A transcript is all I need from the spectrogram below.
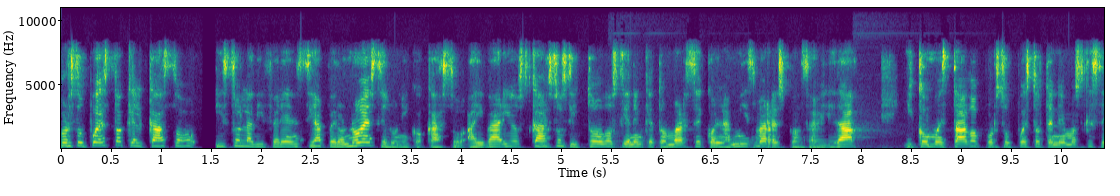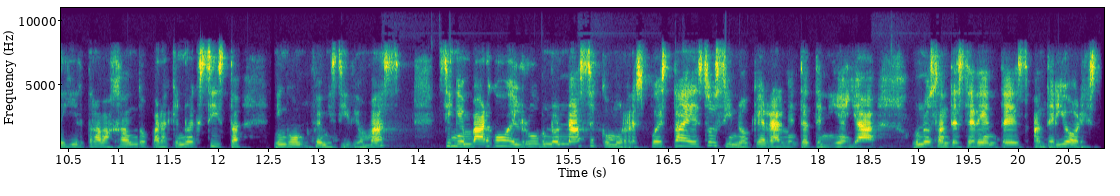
Por supuesto que el caso hizo la diferencia, pero no es el único caso. Hay varios casos y todos tienen que tomarse con la misma responsabilidad. Y como Estado, por supuesto, tenemos que seguir trabajando para que no exista ningún femicidio más. Sin embargo, el RUB no nace como respuesta a eso, sino que realmente tenía ya unos antecedentes anteriores.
